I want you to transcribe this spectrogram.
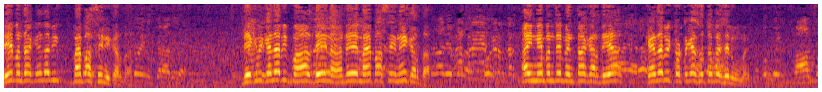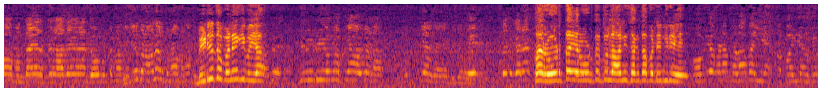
ਇਹ ਬੰਦਾ ਕਹਿੰਦਾ ਵੀ ਮੈਂ ਪਾਸੇ ਨਹੀਂ ਕਰਦਾ। ਦੇਖ ਵੀ ਕਹਿੰਦਾ ਵੀ ਮਾਲ ਦੇ ਨਾ ਦੇ ਮੈਂ ਪਾਸੇ ਨਹੀਂ ਕਰਦਾ। ਆ ਇੰਨੇ ਬੰਦੇ ਮਿੰਟਾਂ ਕਰਦੇ ਆ ਕਹਿੰਦਾ ਵੀ ਟੁੱਟ ਗਿਆ ਸੋਤੋਂ ਪੈਸੇ ਲਊ ਮੈਂ। ਖਾਲਸਾ ਬੰਦਾ ਯਾਰ ਕਰਾ ਦੇ ਕਰਾਂ 2 ਮਿੰਟ ਮੈਂ ਵੀਡੀਓ ਬਣਾਉਣਾ ਨਾ ਬਣਾ ਬਣਾ ਵੀਡੀਓ ਤਾਂ ਬਣੇਗੀ ਭਈਆ। ਵੀਡੀਓ ਮੈਂ ਕਿਆ ਹੋ ਜਾਣਾ। ਕੀ ਹੋ ਜਾਣਾ ਵੀਡੀਓ ਤੈਨੂੰ ਕਰਾਂ ਪਰ ਰੋਡ ਤਾਂ ਰੋਡ ਤੇ ਤੂੰ ਲਾ ਨਹੀਂ ਸਕਦਾ ਵੱਡੇ ਵੀਰੇ ਉਹ ਵੀ ਆਪਣਾ ਬੜਾ ਭਾਈ ਹੈ ਆਪਾਂ ਵੀ ਆ ਕੇ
